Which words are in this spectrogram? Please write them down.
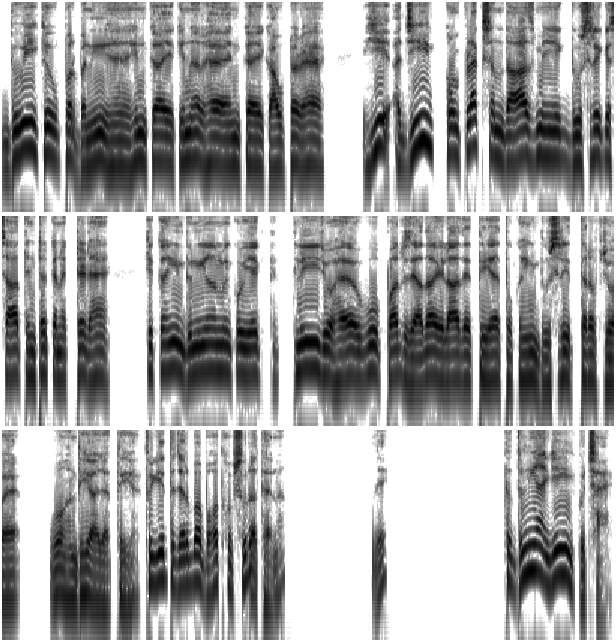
दुई के ऊपर बनी हैं, इनका एक इनर है, इनका एक आउटर है। ये अजीब कॉम्प्लेक्स अंदाज में एक दूसरे के साथ इंटरकनेक्टेड हैं। कि कहीं दुनिया में कोई एक तितली जो है वो पर ज़्यादा हिला देती है तो कहीं दूसरी तरफ़ जो है वो आंधी आ जाती है। तो ये तजर्बा बहुत खूबसूरत है ना? जी? तो दुनिया यही कुछ है।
